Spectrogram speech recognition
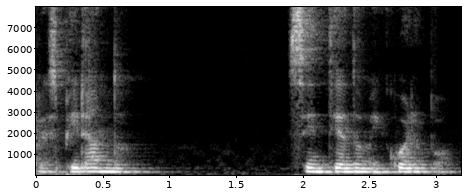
respirando, sintiendo mi cuerpo.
